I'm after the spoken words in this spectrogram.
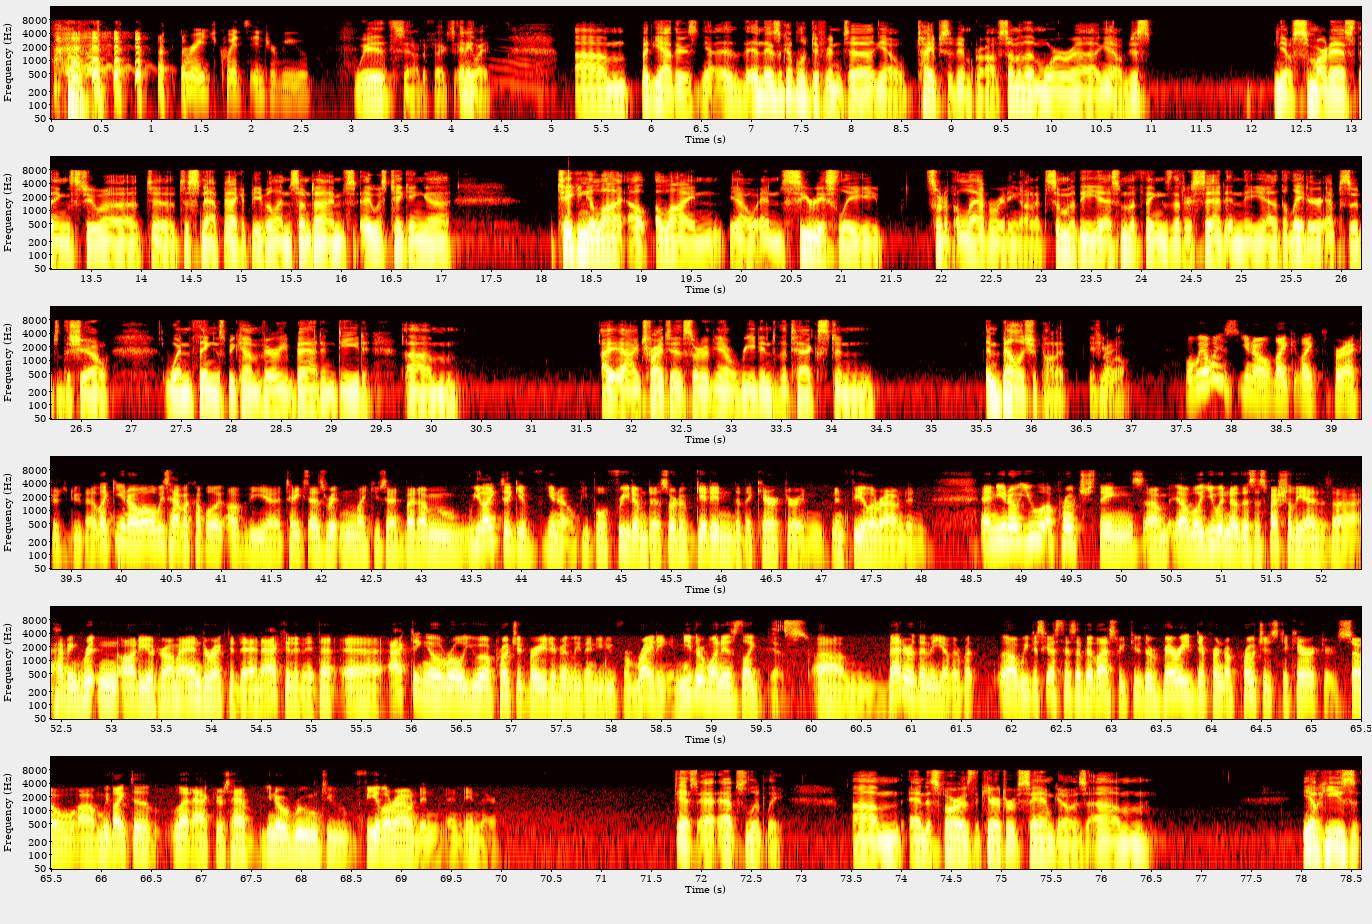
Rage quits interview. with sound effects. Anyway, Um, but yeah, there's yeah, and there's a couple of different uh, you know types of improv. Some of them were uh, you know just you know smart ass things to uh to to snap back at people, and sometimes it was taking uh taking a line a, a line you know and seriously sort of elaborating on it. Some of the uh, some of the things that are said in the uh, the later episodes of the show, when things become very bad indeed, um, I I try to sort of you know read into the text and embellish upon it, if you Right. will. Well, we always, you know, like like for actors to do that. Like, you know, always have a couple of, of the uh, takes as written, like you said. But um, we like to give, you know, people freedom to sort of get into the character and, and feel around and and you know, you approach things. Um, yeah, well, you would know this especially as uh, having written audio drama and directed and acted in it. That uh, acting a role, you approach it very differently than you do from writing, and neither one is like Yes. um, better than the other. But uh, we discussed this a bit last week too. They're very different approaches to characters. So um, we like to let actors have you know room to feel around and in, in, in there. Yes, a- absolutely. Um, and as far as the character of Sam goes, um, you know, he's.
